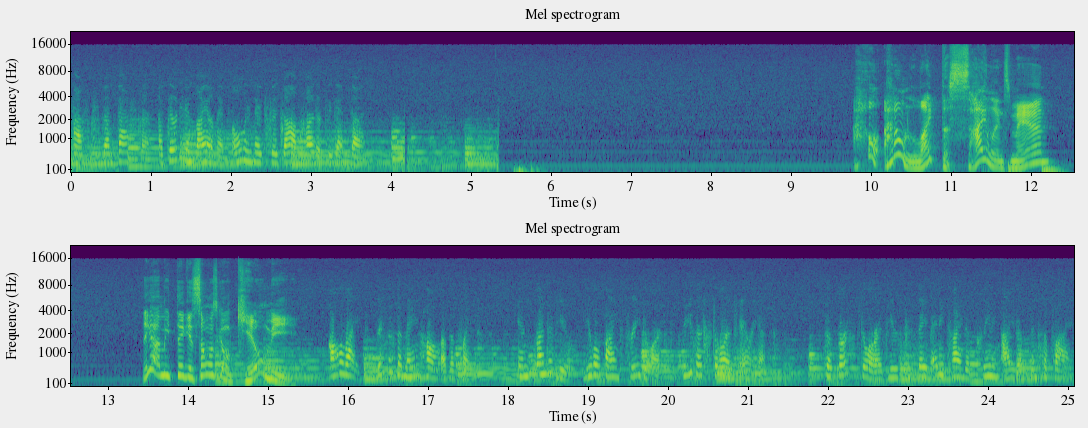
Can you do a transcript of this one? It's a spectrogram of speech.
tasks done faster. A dirty environment only makes your job harder to get done. Like the silence, man. They got me thinking someone's gonna kill me. Alright, this is the main hall of the place. In front of you, you will find three doors. These are storage areas. The first door is used to save any kind of cleaning items and supplies.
